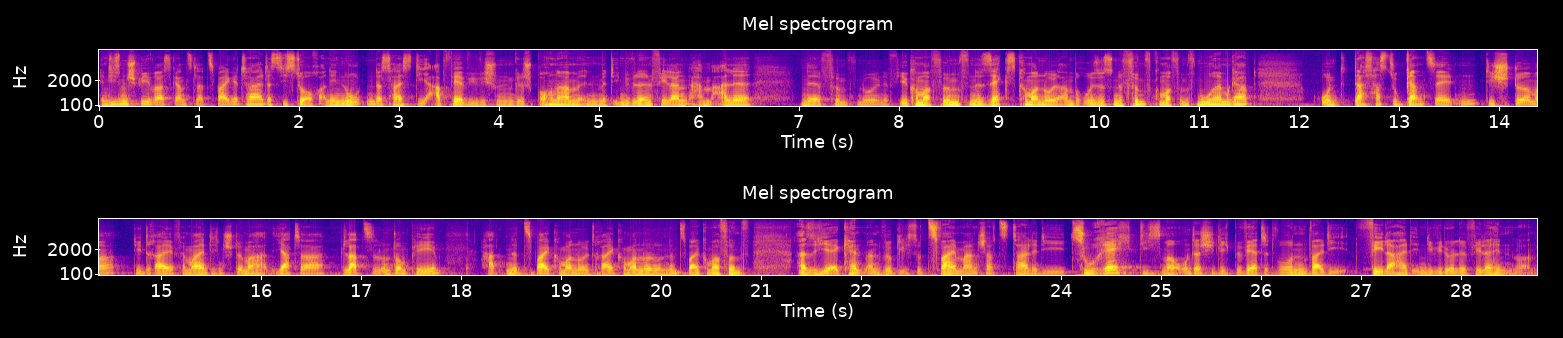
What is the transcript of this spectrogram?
In diesem Spiel war es ganz klar zweigeteilt, das siehst du auch an den Noten. Das heißt, die Abwehr, wie wir schon gesprochen haben, in, mit individuellen Fehlern, haben alle eine 5-0, eine 4,5, eine 6,0 Ambrosius und eine 5,5 Muheim gehabt. Und das hast du ganz selten. Die Stürmer, die drei vermeintlichen Stürmer, Jatta, Glatzel und Dompe, hatten eine 2,0, 3,0 und eine 2,5. Also hier erkennt man wirklich so zwei Mannschaftsteile, die zu Recht diesmal unterschiedlich bewertet wurden, weil die Fehler halt individuelle Fehler hinten waren.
